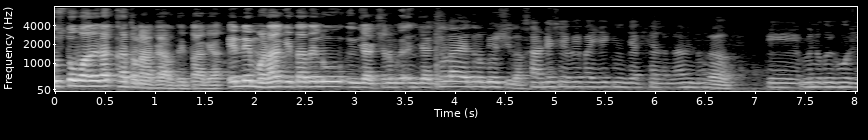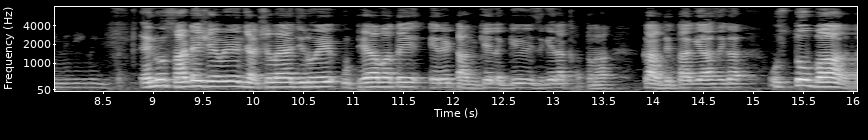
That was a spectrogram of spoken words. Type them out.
ਉਸ ਤੋਂ ਬਾਅਦ ਇਹਦਾ ਖਤਨਾ ਕਰ ਦਿੱਤਾ ਗਿਆ। ਇਹਨੇ ਮਨਾ ਕੀਤਾ ਤੈਨੂੰ ਇੰਜੈਕਸ਼ਨ ਇੰਜੈਕਸ਼ਨ ਲਾਇਆ ਤੈਨੂੰ ਬੇਹੋਸ਼ੀ ਦਾ? 6:30 ਵਜੇ ਭਾਈ ਇੱਕ ਇੰਜੈਕਸ਼ਨ ਲੱਗਾ ਮੈਨੂੰ। ਹਾਂ। ਤੇ ਮੈਨੂੰ ਕੋਈ ਹੋਸ਼ ਨਹੀਂ ਰਹੀ ਭਾਈ ਇਹਨੂੰ 6:30 ਵਜੇ ਇੰਜੈਕਸ਼ਨ ਲਾਇਆ, ਜਦੋਂ ਇਹ ਉੱਠਿਆ ਵਾ ਤੇ ਇਹਦੇ ਟਾਂਕੇ ਲੱਗੇ ਹੋਏ ਸੀਗੇ, ਇਹਦਾ ਖਤਨਾ ਕਰ ਦਿੱਤਾ ਗਿਆ ਸੀਗਾ। ਉਸ ਤੋਂ ਬਾਅਦ,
